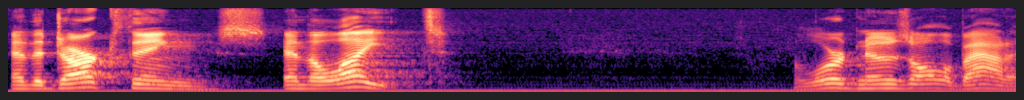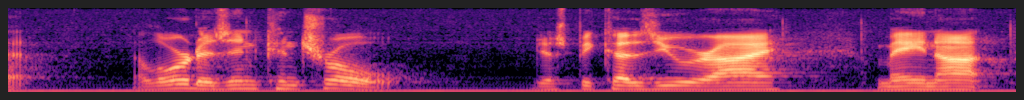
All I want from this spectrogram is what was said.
and the dark things, and the light. The Lord knows all about it. The Lord is in control. Just because you or I may not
